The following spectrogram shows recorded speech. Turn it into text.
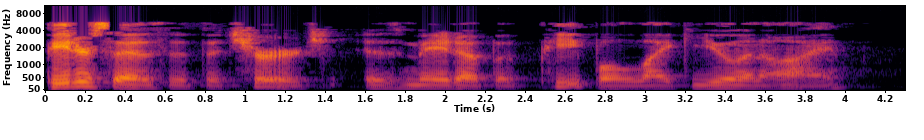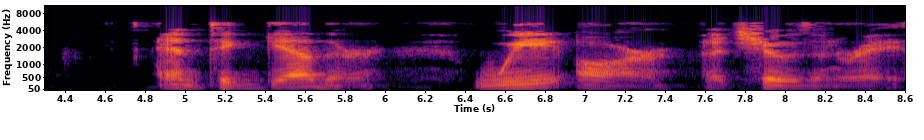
Peter says that the church is made up of people like you and I, and together we are a chosen race.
